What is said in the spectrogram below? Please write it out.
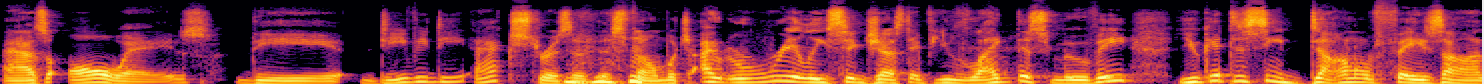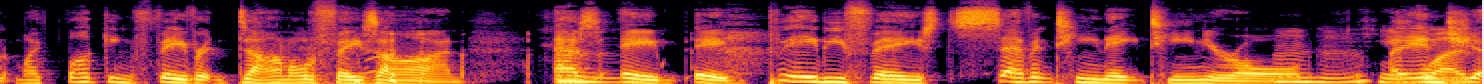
as always, the DVD extras of this film, which I would really suggest if you like this movie, you get to see Donald Faison, my fucking favorite Donald Faison, as a, a baby faced 17, 18 year old. Mhm. He was ju-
